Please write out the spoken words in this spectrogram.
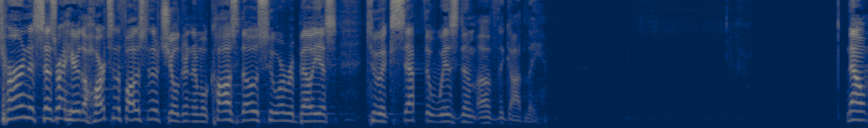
turn, it says right here, the hearts of the fathers to their children and will cause those who are rebellious to accept the wisdom of the godly. Now,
